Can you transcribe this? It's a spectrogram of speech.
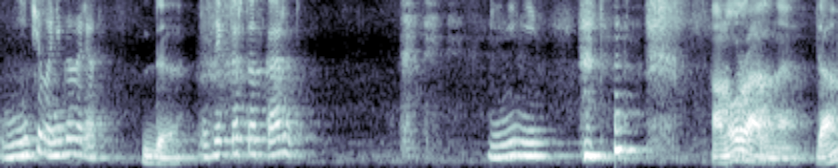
Ничего не говорят. Да. Если кто что скажет, не-не-не. Оно разное, да?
